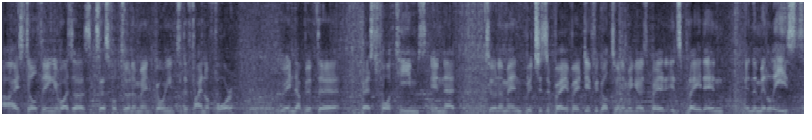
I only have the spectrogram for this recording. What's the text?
I still think it was a successful tournament going into the final four. You end up with the best four teams in that tournament, which is a very, very difficult tournament because it's played, it's played in, in the Middle East.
